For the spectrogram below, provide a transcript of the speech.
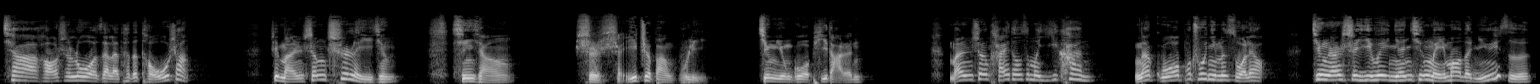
恰好是落在了他的头上。这满生吃了一惊，心想：是谁这般无礼，竟用过皮打人？满生抬头这么一看，那果不出你们所料，竟然是一位年轻美貌的女子，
